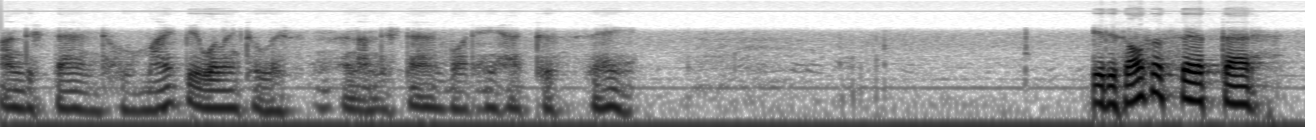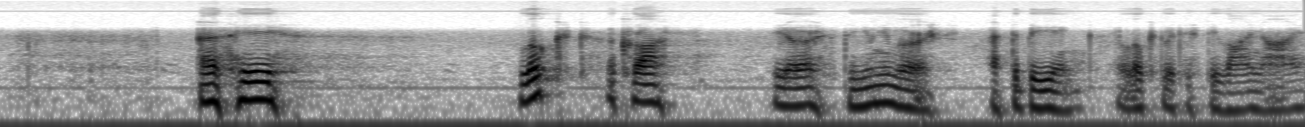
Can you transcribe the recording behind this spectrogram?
understand, who might be willing to listen and understand what he had to say. It is also said that as he looked across the earth, the universe, at the beings, he looked with his divine eye,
